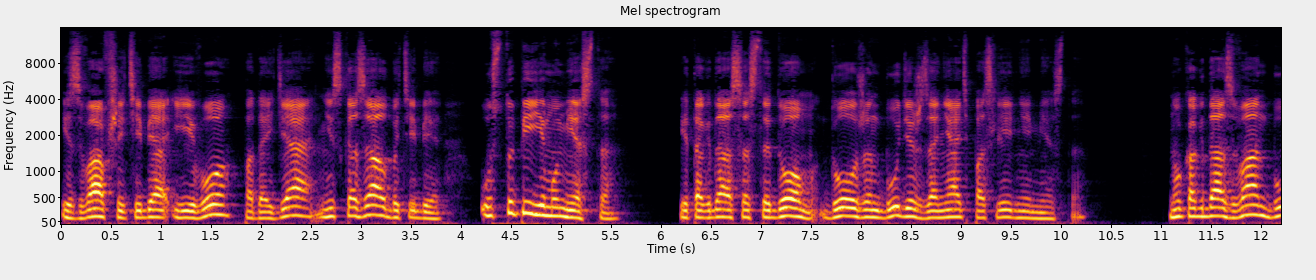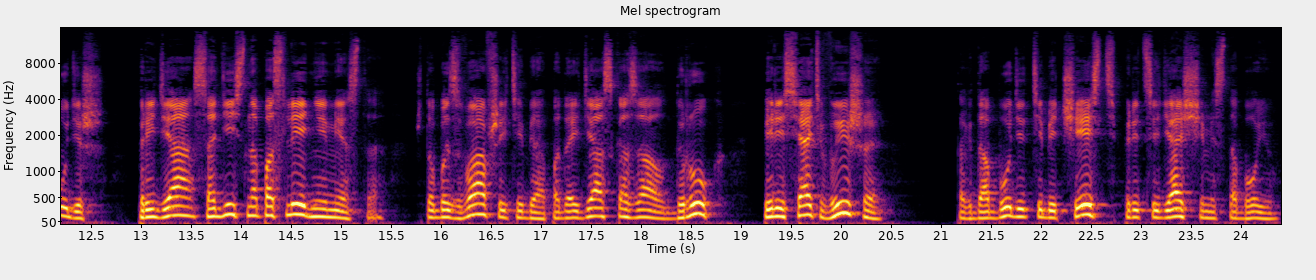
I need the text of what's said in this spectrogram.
И звавший тебя и его, подойдя, не сказал бы тебе, уступи ему место, и тогда со стыдом должен будешь занять последнее место. Но когда зван будешь, придя, садись на последнее место, чтобы звавший тебя, подойдя, сказал, «Друг, пересядь выше», тогда будет тебе честь пред сидящими с тобою.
